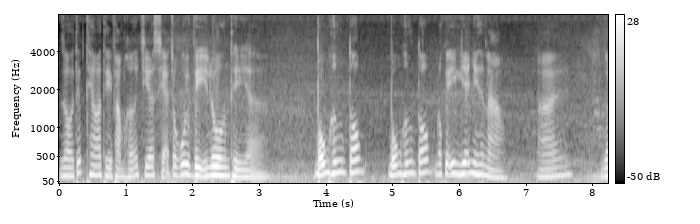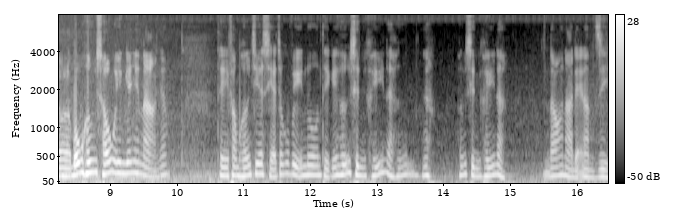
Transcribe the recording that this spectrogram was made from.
Rồi tiếp theo thì phạm hướng chia sẻ cho quý vị luôn thì à, bốn hướng tốt bốn hướng tốt nó có ý nghĩa như thế nào? Đấy. Rồi là bốn hướng xấu ý nghĩa như thế nào nhé thì phạm hướng chia sẻ cho quý vị luôn thì cái hướng sinh khí này hướng nha hướng sinh khí này đó là để làm gì?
